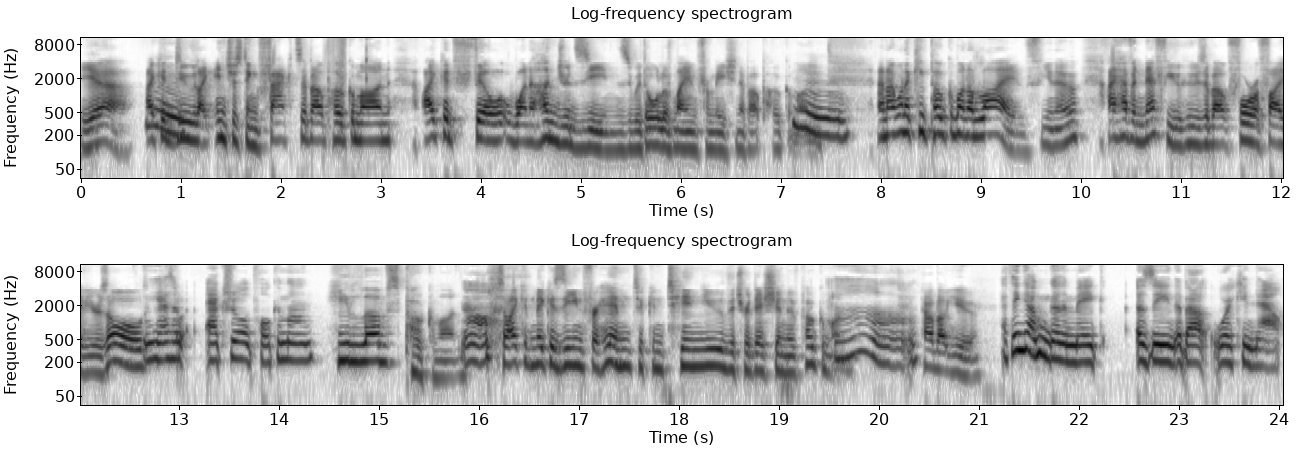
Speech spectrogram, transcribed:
Yeah, I could do like interesting facts about Pokemon. I could fill 100 zines with all of my information about Pokemon. Hmm. And I want to keep Pokemon alive, you know? I have a nephew who's about four or five years old. He has an actual Pokemon. He loves Pokemon. Oh. So I could make a zine for him to continue the tradition of Pokemon. Oh. How about you? I think I'm gonna make a zine about working out.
